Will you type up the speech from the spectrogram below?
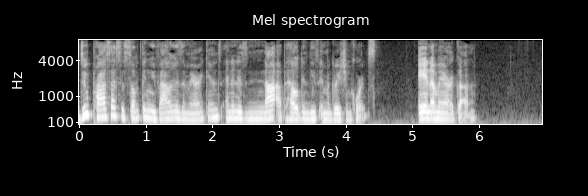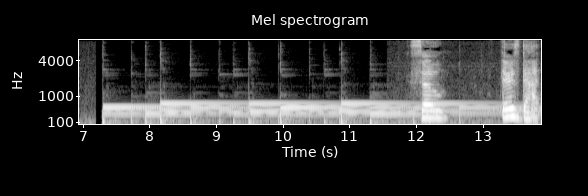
Due process is something we value as Americans, and it is not upheld in these immigration courts in America. So, there's that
